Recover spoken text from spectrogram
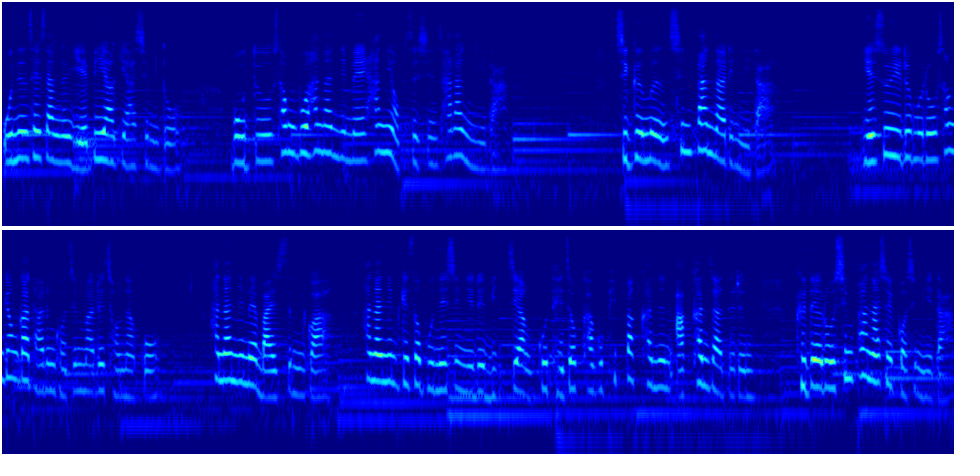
오는 세상을 예비하게 하심도 모두 성부 하나님의 한이 없으신 사랑입니다. 지금은 심판 날입니다. 예수 이름으로 성경과 다른 거짓말을 전하고 하나님의 말씀과 하나님께서 보내신 일을 믿지 않고 대적하고 핍박하는 악한 자들은 그대로 심판하실 것입니다.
